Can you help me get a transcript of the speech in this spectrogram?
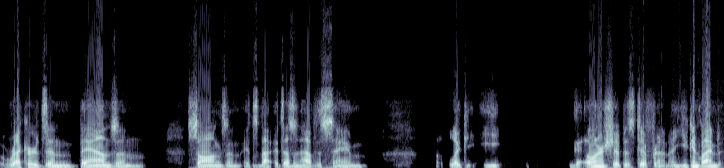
records and bands and songs, and it's not. It doesn't have the same. Like e, the ownership is different, and you can find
